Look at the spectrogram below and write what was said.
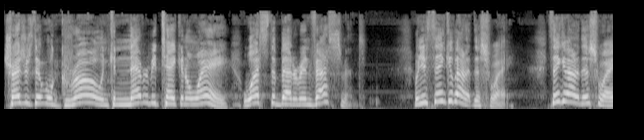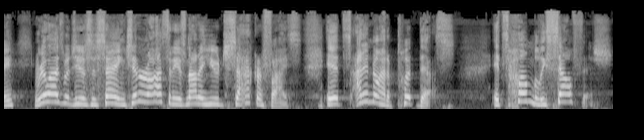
Treasures that will grow and can never be taken away. What's the better investment? When you think about it this way, think about it this way, realize what Jesus is saying. Generosity is not a huge sacrifice. It's, I didn't know how to put this. It's humbly selfish.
